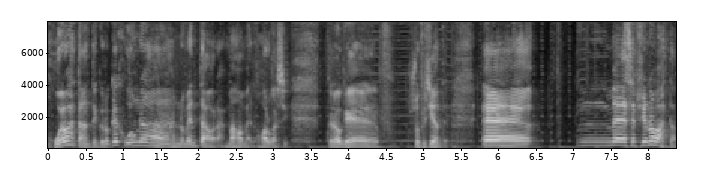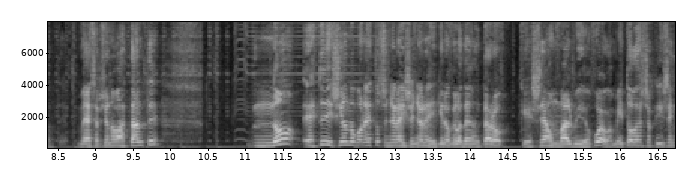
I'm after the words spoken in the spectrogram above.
jugué bastante, creo que jugué unas 90 horas, más o menos, o algo así. Creo que suficiente. Eh, me decepcionó bastante, me decepcionó bastante. No estoy diciendo con esto, señoras y señores, y quiero que lo tengan claro, que sea un mal videojuego. A mí todos esos que dicen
